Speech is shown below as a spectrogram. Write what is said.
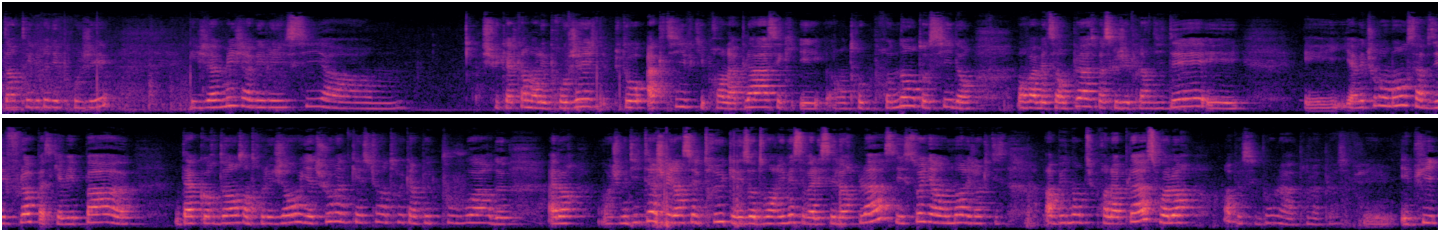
d'intégrer des projets et jamais j'avais réussi à je suis quelqu'un dans les projets, plutôt active, qui prend la place et qui est entreprenante aussi dans on va mettre ça en place parce que j'ai plein d'idées. Et il y avait toujours un moment où ça faisait flop parce qu'il n'y avait pas euh, d'accordance entre les gens. Il y a toujours une question, un truc un peu de pouvoir. de Alors, moi je me dis, tiens, je vais lancer le truc et les autres vont arriver, ça va laisser leur place. Et soit il y a un moment, les gens qui disent, ah ben non, tu prends la place. Ou alors, ah ben c'est bon là, prends la place. Et puis,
